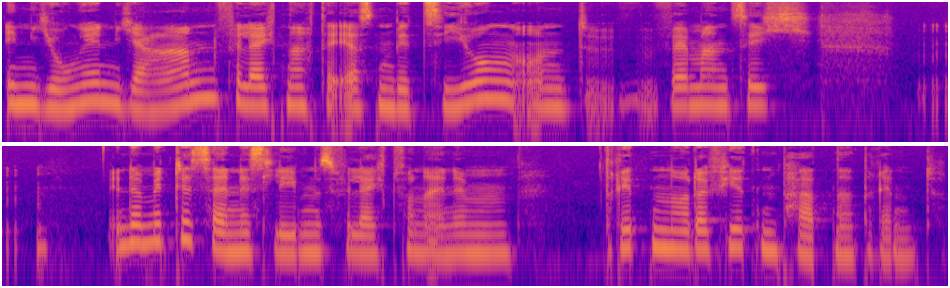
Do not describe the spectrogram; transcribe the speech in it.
in jungen Jahren, vielleicht nach der ersten Beziehung und wenn man sich in der Mitte seines Lebens vielleicht von einem dritten oder vierten Partner trennt?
